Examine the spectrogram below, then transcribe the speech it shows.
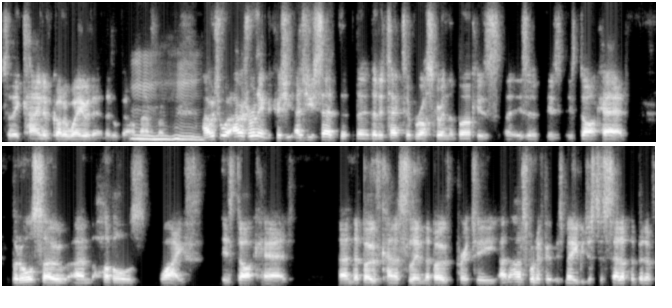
so they kind of got away with it a little bit on that front. Mm-hmm. I was I was running because you, as you said that the, the detective Roscoe in the book is uh, is a, is, is dark haired, but also um, Hubble's wife is dark haired, and they're both kind of slim. They're both pretty. And I just wonder if it was maybe just to set up a bit of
